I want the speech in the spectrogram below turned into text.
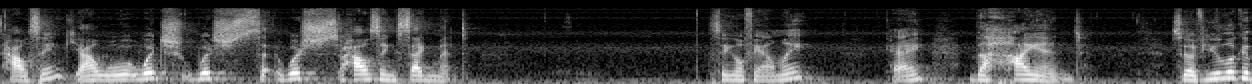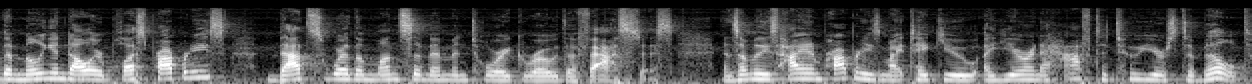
Housing, yeah. which which which housing segment? Single family, okay. The high end. So if you look at the million dollar plus properties, that's where the months of inventory grow the fastest. And some of these high end properties might take you a year and a half to two years to build.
